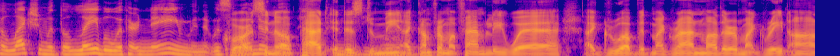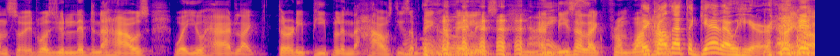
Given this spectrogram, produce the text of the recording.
collection with the label with her name, and it was Of course, you know, wonderful. Pat, it is to me. I come from a family where I grew up with my grandmother, my great aunt. So it was you lived in a house where you had like 30 people in the house. These are big Havelis. And these are like from one They call that the ghetto here. I know.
